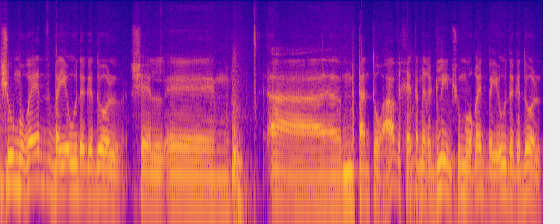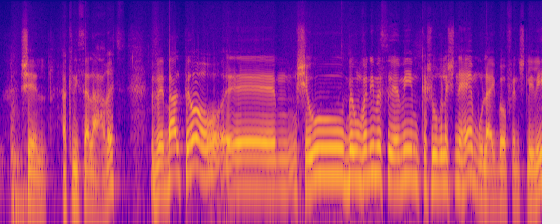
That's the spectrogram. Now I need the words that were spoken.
שהוא מורד בייעוד הגדול של מתן תורה, וחטא המרגלים שהוא מורד בייעוד הגדול של הכניסה לארץ, ובעל פאור שהוא במובנים מסוימים קשור לשניהם אולי באופן שלילי,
